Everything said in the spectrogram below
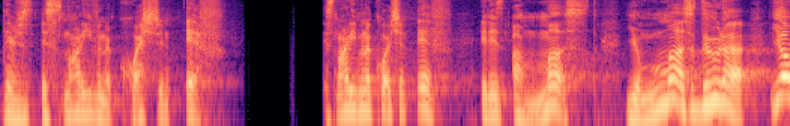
There's, it's not even a question if. It's not even a question if. It is a must. You must do that. You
